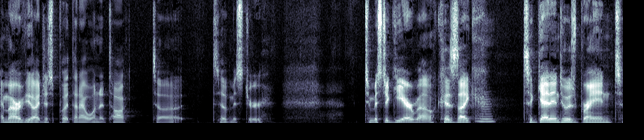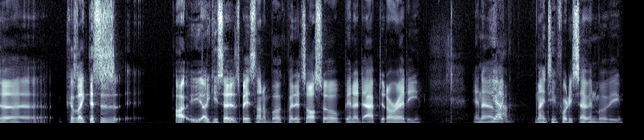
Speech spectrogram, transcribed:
in my review, I just put that I want to talk to to Mister to Mister Guillermo because like Mhm. to get into his brain to because like this is uh, like you said it's based on a book but it's also been adapted already in a yeah, like 1947 movie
